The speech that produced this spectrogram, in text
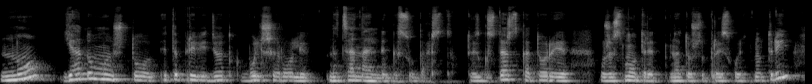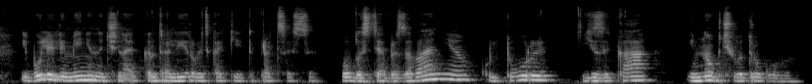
Но я думаю, что это приведет к большей роли национальных государств. То есть государств, которые уже смотрят на то, что происходит внутри, и более или менее начинают контролировать какие-то процессы в области образования, культуры, языка и много чего другого.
